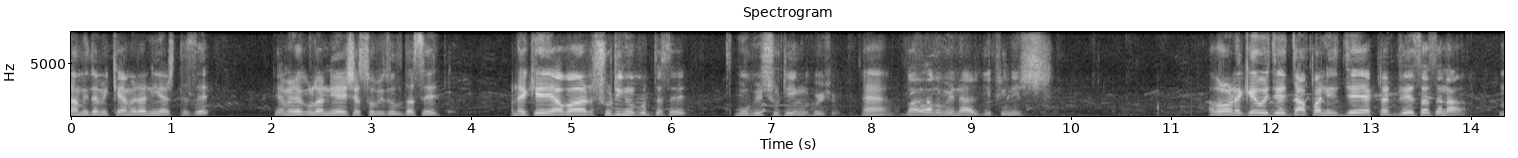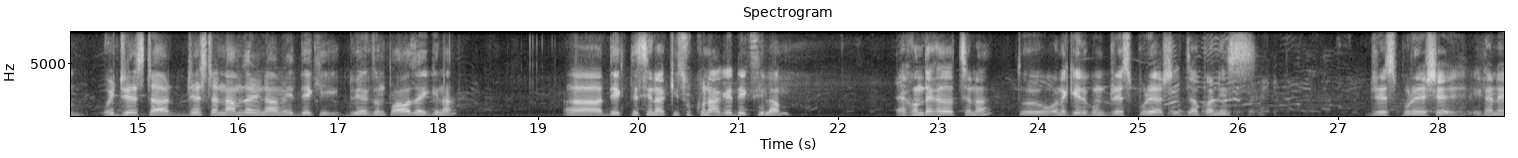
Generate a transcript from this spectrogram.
দামি দামি ক্যামেরা নিয়ে আসতেছে। ক্যামেরাগুলো নিয়ে এসে ছবি তুলতেছে। অনেকে আবার শুটিংও করতেছে। মুভির শুটিং হ্যাঁ বাংলা মুভি না আর কি ফিনিশ আবার অনেকে ওই যে জাপানিজ যে একটা ড্রেস আছে না ওই ড্রেসটা ড্রেসটার নাম জানি না আমি দেখি দু একজন পাওয়া যায় কিনা। আহ, দেখতেছি না কিছুক্ষণ আগে দেখছিলাম এখন দেখা যাচ্ছে না। তো অনেকে এরকম ড্রেস পরে আসে জাপানিজ ড্রেস পরে এসে এখানে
